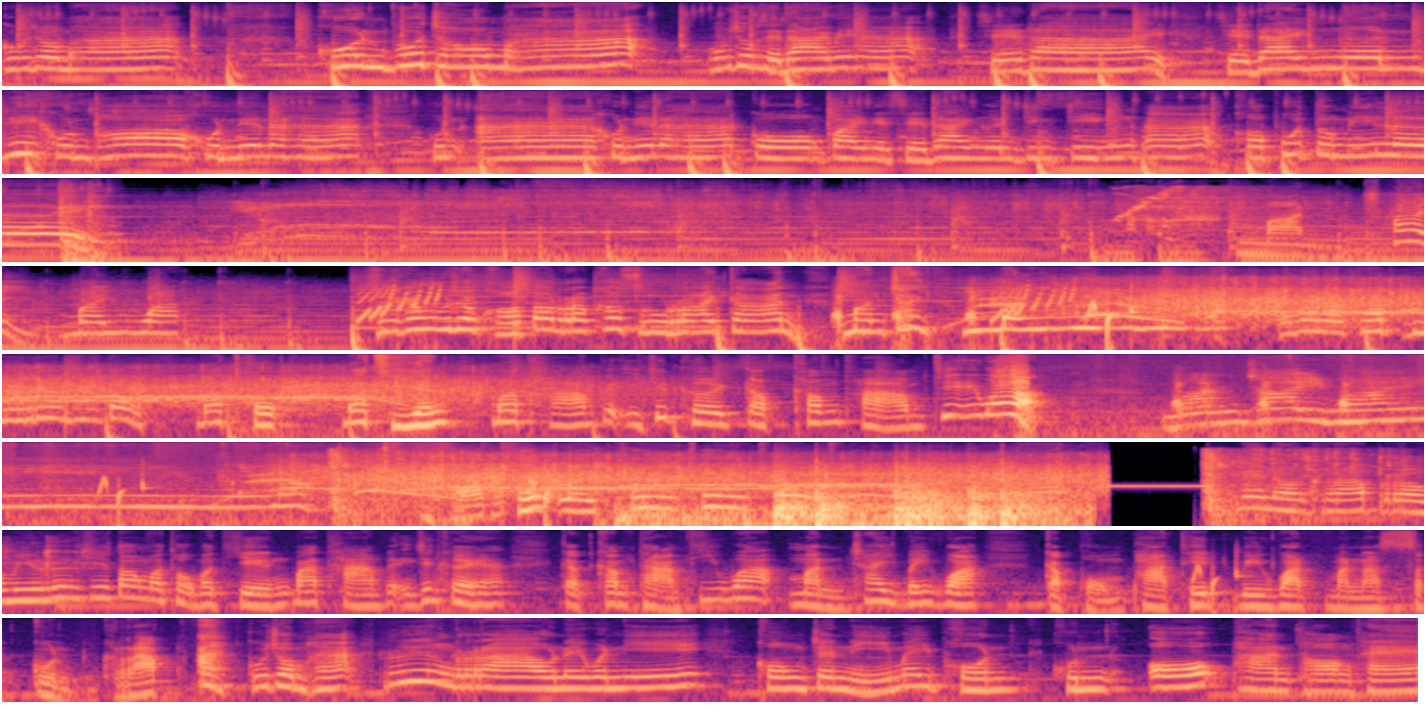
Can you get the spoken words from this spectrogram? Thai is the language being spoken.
คุณผู้ชมฮะ คุณผู้ชมฮะ คุณผู้ชมเสียดายไหมฮะ เสียดาย เสียดายเงินที่คุณพ่อคุณเนี่ยนะฮะ คุณอาคุณเนี่ยนะฮะ โกงไปเนี่ยเสียดายเงินจริง ๆ ฮะ ขอพูดตรงนี้เลย มัน ใช่ไหมวะสวัสดีครับคุณผู้ชมขอต้อนรับเข้าสู่รายการ มันใช่ไหมและแน่นอนครับมีเรื่องที่ต้องมาถกมาเถียงมาถามกันอีกเช่นเคยกับคำถามที่ว่า มันใช่ไหมวะขอพุเลยพุ่งพุ่งพุ่งนะฮะ แน่นอนครับ เรามีเรื่องที่ต้องมาถกมาเถียงมาถามกันอีกเช่นเคยฮะกับคำถามที่ว่ามันใช่ไหมวะ กับผมพาทิตวิวัฒน์มนัสกุลครับอะคุณผู้ชมฮะ เรื่องราวในวันนี้คงจะหนีไม่พ้น คุณโอ๊คพานทองแท้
